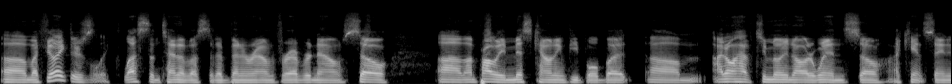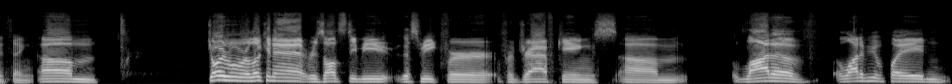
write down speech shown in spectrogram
Um, I feel like there's like less than ten of us that have been around forever now, so um, I'm probably miscounting people, but um, I don't have two million dollar wins, so I can't say anything. Um, Jordan, when we're looking at results DB this week for for DraftKings, um, a lot of a lot of people played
